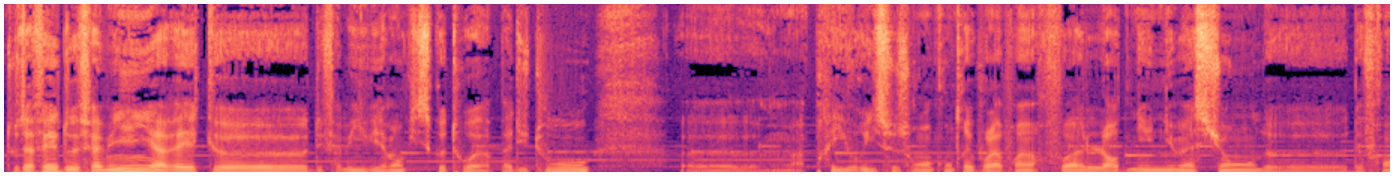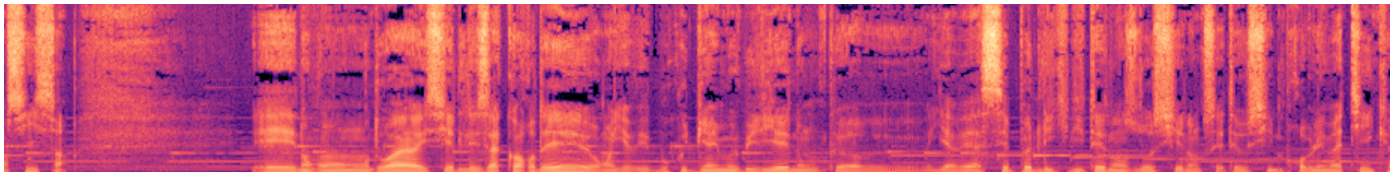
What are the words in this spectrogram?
Tout à fait, deux familles avec euh, des familles évidemment qui se côtoient pas du tout. Euh, a priori, ils se sont rencontrés pour la première fois lors de l'inhumation de, de, Francis. Et donc on doit essayer de les accorder. Il y avait beaucoup de biens immobiliers, donc euh, il y avait assez peu de liquidités dans ce dossier, donc c'était aussi une problématique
